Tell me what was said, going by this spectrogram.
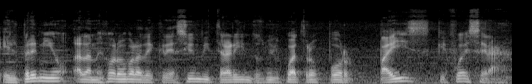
el premio a la mejor obra de creación literaria en 2004 por País que fue será.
